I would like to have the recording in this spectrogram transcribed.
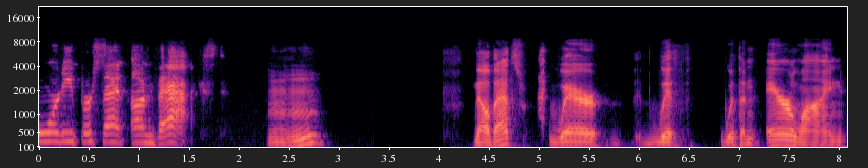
40% unvaxxed. Mm-hmm. Now that's where with with an airline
